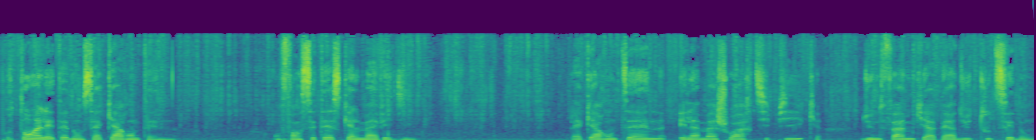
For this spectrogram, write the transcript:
pourtant elle était dans sa quarantaine. Enfin, c'était ce qu'elle m'avait dit. La quarantaine est la mâchoire typique d'une femme qui a perdu toutes ses dons.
